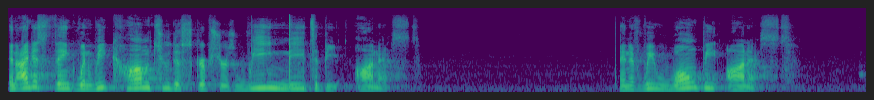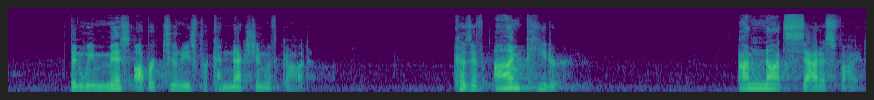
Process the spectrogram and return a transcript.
And I just think when we come to the scriptures, we need to be honest. And if we won't be honest, then we miss opportunities for connection with God. Because if I'm Peter, I'm not satisfied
